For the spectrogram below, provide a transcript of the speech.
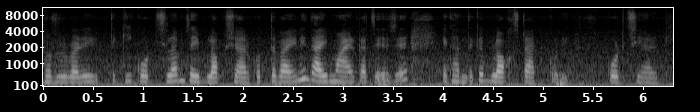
শ্বশুরবাড়িতে কী করছিলাম, সেই ব্লগ শেয়ার করতে পারিনি। তাই মায়ের কাছে এসে এখান থেকে ব্লগ স্টার্ট করি, করছি আর কি।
